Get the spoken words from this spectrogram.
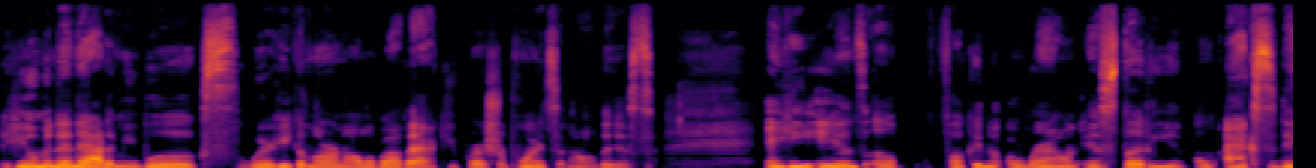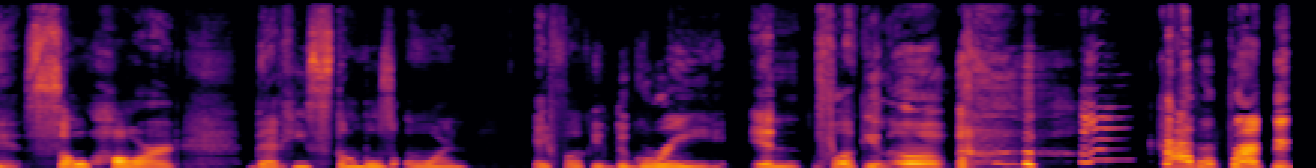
human anatomy books where he can learn all about the acupressure points and all this. And he ends up fucking around and studying on accident so hard that he stumbles on a fucking degree in fucking uh chiropractic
